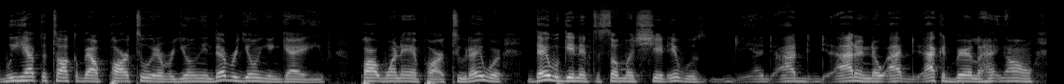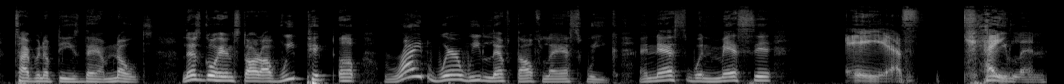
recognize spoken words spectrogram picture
we have to talk about part two of the reunion. That reunion gave part one and part two. They were they were getting into so much shit. It was I, I, I didn't know I I could barely hang on typing up these damn notes. Let's go ahead and start off. We picked up right where we left off last week, and that's when messy ass Kaylin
